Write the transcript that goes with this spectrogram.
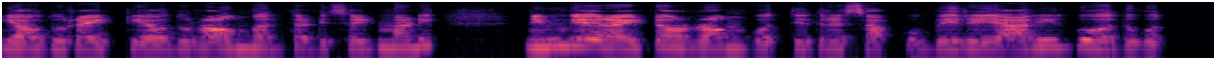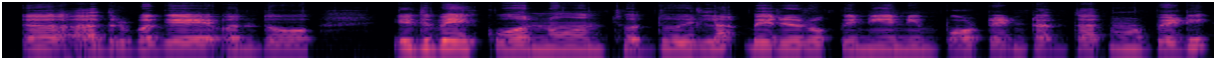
ಯಾವುದು ರೈಟ್ ಯಾವುದು ರಾಂಗ್ ಅಂತ ಡಿಸೈಡ್ ಮಾಡಿ. ನಿಮಗೆ ರೈಟ್ ಆರ್ ರಾಂಗ್ ಗೊತ್ತಿದ್ರೆ ಸಾಕು. ಬೇರೆ ಯಾರಿಗೂ ಅದು ಗೊತ್ ಆ, ಅದ್ರ ಬಗ್ಗೆ ಒಂದು ಇದು ಬೇಕು ಅನ್ನುವಂಥದ್ದು ಇಲ್ಲ. ಬೇರೆಯವ್ರ ಒಪಿನಿಯನ್ ಇಂಪಾರ್ಟೆಂಟ್ ಅಂತ ನೋಡಬೇಡಿ.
